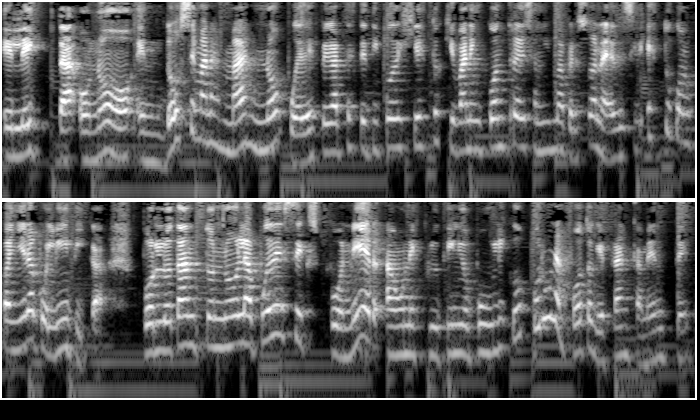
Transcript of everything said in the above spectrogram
electa o no, en dos semanas más no puedes pegarte este tipo de gestos que van en contra de esa misma persona. Es decir, es tu compañera política. Por lo tanto, no la puedes exponer a un escrutinio público por una foto que francamente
